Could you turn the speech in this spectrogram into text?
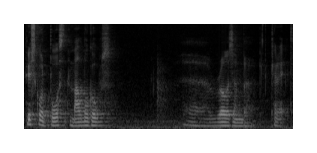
Who scored both Malmo goals? Uh, Rosenberg. Correct.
